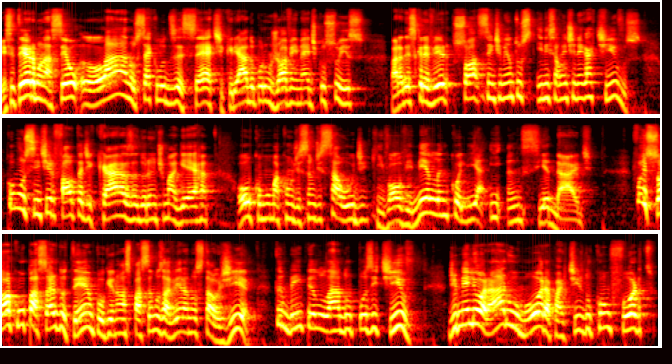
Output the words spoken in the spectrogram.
Esse termo nasceu lá no século XVII, criado por um jovem médico suíço, para descrever só sentimentos inicialmente negativos, como sentir falta de casa durante uma guerra ou como uma condição de saúde que envolve melancolia e ansiedade. Foi só com o passar do tempo que nós passamos a ver a nostalgia também pelo lado positivo de melhorar o humor a partir do conforto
